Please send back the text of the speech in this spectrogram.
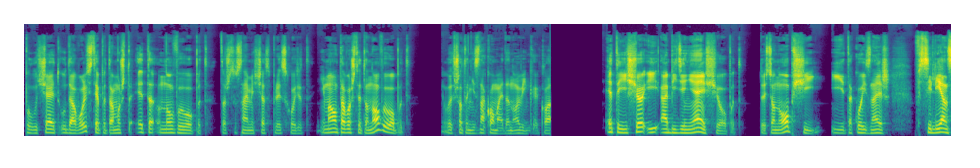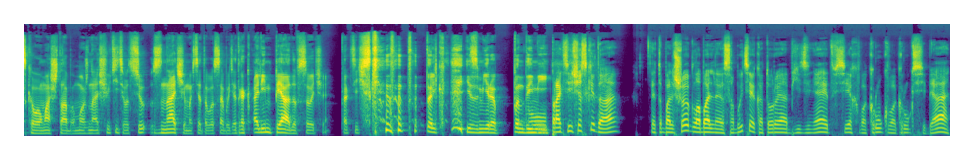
получают удовольствие, потому что это новый опыт, то, что с нами сейчас происходит. И мало того, что это новый опыт, вот что-то незнакомое, да новенькое, класс, это еще и объединяющий опыт. То есть он общий и такой, знаешь, вселенского масштаба. Можно ощутить вот всю значимость этого события. Это как Олимпиада в Сочи, практически. Только из мира пандемии. Практически, да. Это большое глобальное событие, которое объединяет всех вокруг, вокруг себя,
